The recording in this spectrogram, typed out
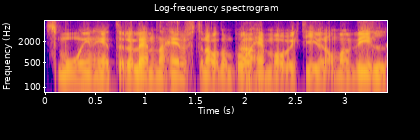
små enheter och lämna hälften av dem på Ja. hemmaobjektiven om man vill.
